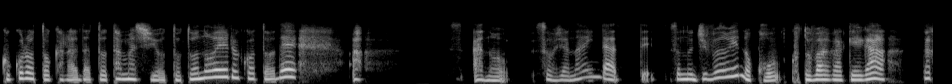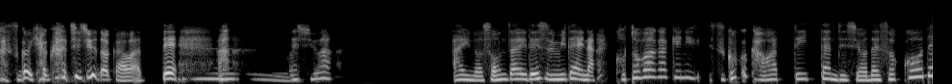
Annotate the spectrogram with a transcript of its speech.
心と体と魂を整えることで、あ、あの、そうじゃないんだって、その自分へのこ言葉がけが、なんかすごい180度変わって、うん、あ、私は愛の存在ですみたいな言葉がけにすごく変わっていったんですよね。そこで、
